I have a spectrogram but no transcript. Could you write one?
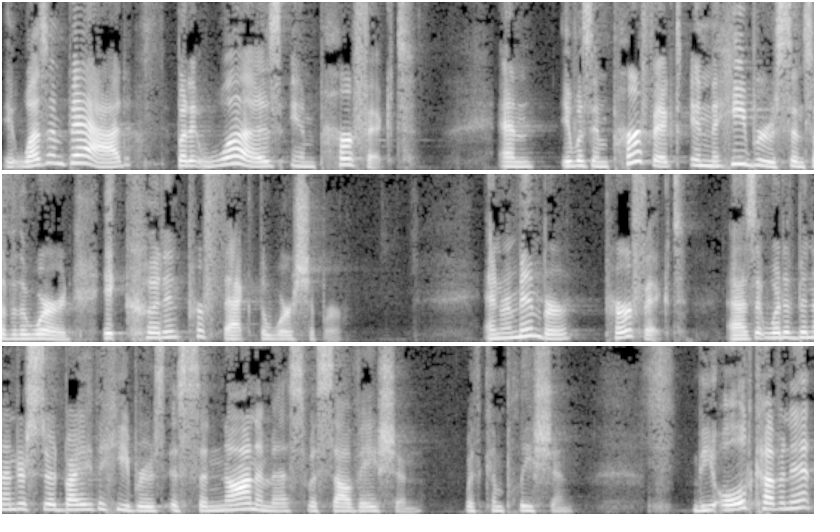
It wasn't bad, but it was imperfect. And it was imperfect in the Hebrew sense of the word. It couldn't perfect the worshiper. And remember, perfect, as it would have been understood by the Hebrews, is synonymous with salvation, with completion. The Old Covenant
